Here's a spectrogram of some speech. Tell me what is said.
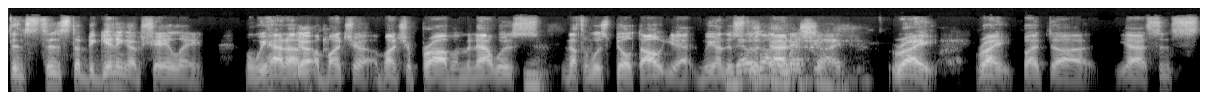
since, since the beginning of Shea Lane when we had a, Yeah. a bunch of a bunch of problem, and that was Yeah. nothing was built out yet. We That was understood on that, the west issue. side. Right, right. But uh, yeah, since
